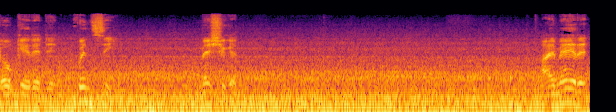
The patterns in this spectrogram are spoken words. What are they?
located in Quincy, Michigan. I made it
